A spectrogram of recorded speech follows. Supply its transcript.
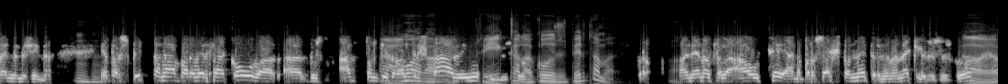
menninu sína. Mhm. Ég bara spytta hann að bara verið það góð að, að þú veist, Anton getur aldrei staðið í hópnum, sko. Ríkala góður sem spyrnamaður. Hann er náttúrulega á teg, hann er bara 16 metri þegar hann neglir þessu, sko. Já, já.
